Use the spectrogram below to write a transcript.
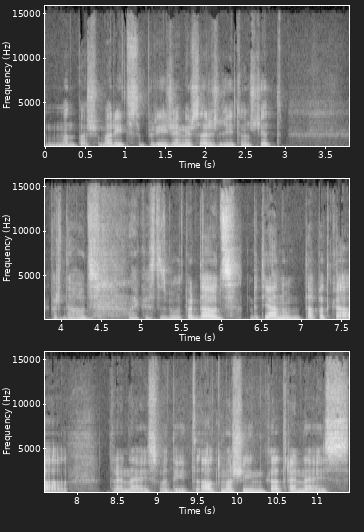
Man pašam arī tas brīžiem ir sarežģīti un šķiet par daudz, lai kas tas būtu par daudz. Bet jā, nu, tāpat kā trenējas vadīt automašīnu, kā trenējas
